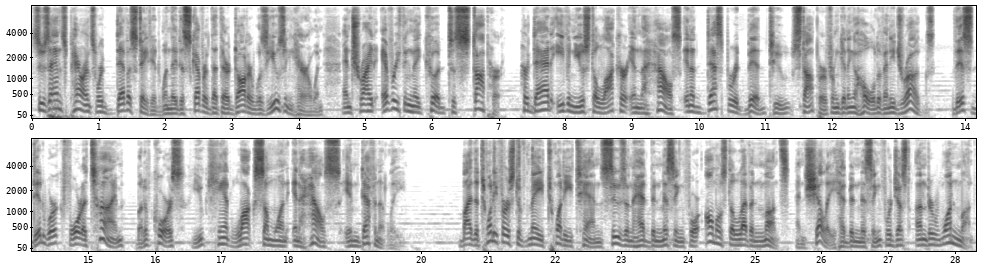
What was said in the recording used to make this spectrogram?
Suzanne's parents were devastated when they discovered that their daughter was using heroin and tried everything they could to stop her. Her dad even used to lock her in the house in a desperate bid to stop her from getting a hold of any drugs. This did work for a time, but of course, you can't lock someone in a house indefinitely. By the 21st of May 2010, Susan had been missing for almost 11 months, and Shelley had been missing for just under one month.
